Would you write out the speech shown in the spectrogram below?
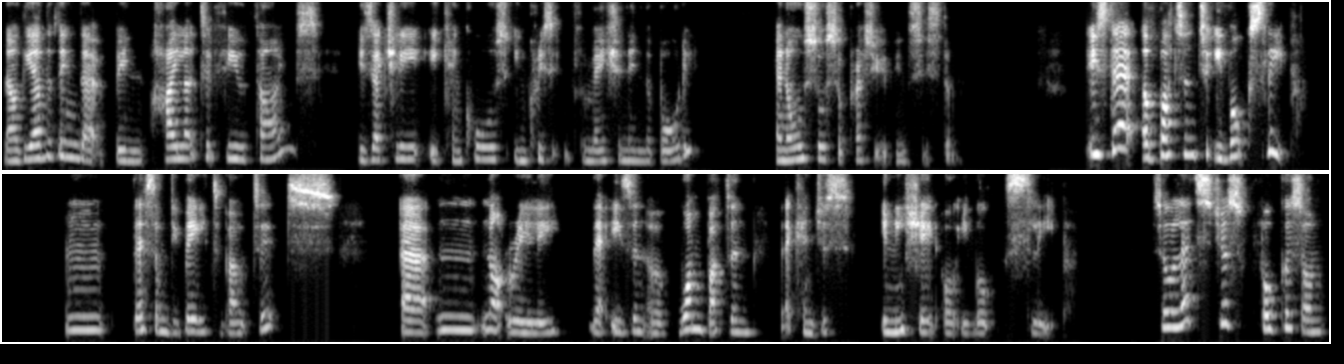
Now, the other thing that have been highlighted a few times is actually it can cause increased inflammation in the body and also suppress your immune system. Is there a button to evoke sleep? Mm, there's some debate about it. Uh, not really. There isn't a one button that can just initiate or evoke sleep. So let's just focus on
